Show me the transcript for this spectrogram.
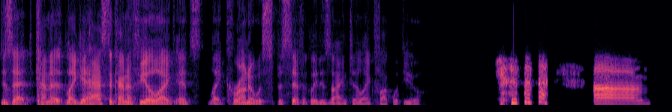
does that kind of like it has to kind of feel like it's like Corona was specifically designed to like fuck with you. um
